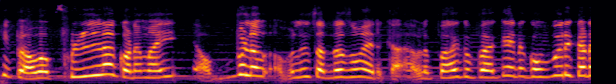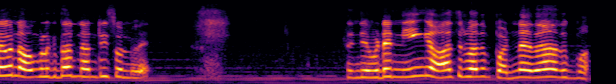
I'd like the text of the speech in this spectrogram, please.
இப்போ அவள் ஃபுல்லாக குணமாயி அவ்வளோ அவ்வளோ சந்தோஷமாக இருக்கா. அவளை பார்க்க பார்க்க எனக்கு ஒவ்வொரு கடவுள் நான் அவங்களுக்கு தான் நன்றி சொல்லுவேன். செஞ்ச விட நீங்கள் ஆசீர்வாதம் பண்ணதான் அது ம-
